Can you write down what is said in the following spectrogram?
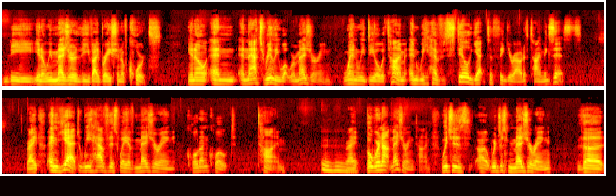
the, you know, we measure the vibration of quartz, you know, and and that's really what we're measuring when we deal with time. And we have still yet to figure out if time exists right? And yet we have this way of measuring quote unquote time, Mm-hmm. right? But we're not measuring time, which is uh, we're just measuring the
